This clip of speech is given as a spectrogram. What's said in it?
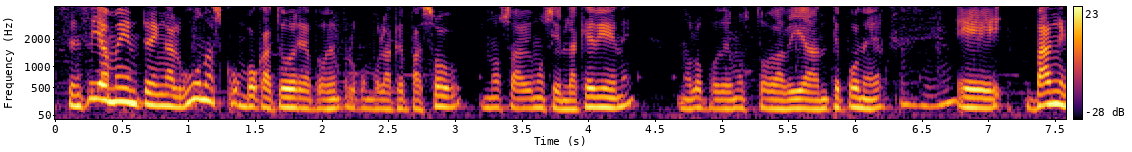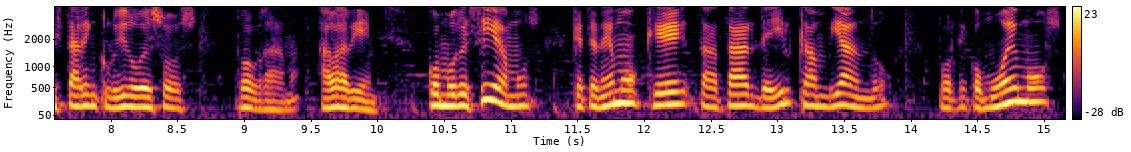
Sencillamente en algunas convocatorias, por ejemplo, como la que pasó, no sabemos si en la que viene, no lo podemos todavía anteponer, eh, van a estar incluidos esos programas. Ahora bien, como decíamos, que tenemos que tratar de ir cambiando, porque como hemos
